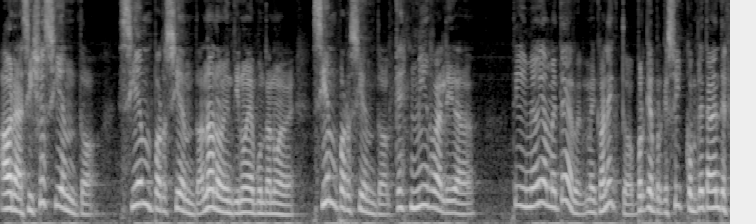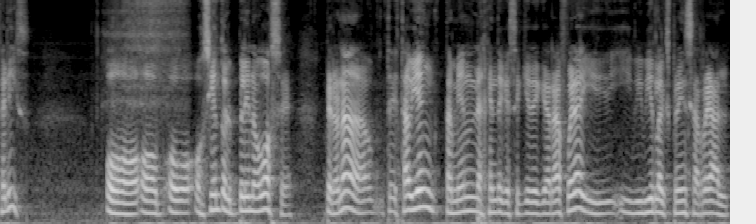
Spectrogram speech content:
Ahora, si yo siento 100%, no 99.9, 100% que es mi realidad, te digo, me voy a meter, me conecto. ¿Por qué? Porque soy completamente feliz. O, o- o- o siento el pleno goce. Pero nada, está bien también la gente que se quiere quedar afuera y, y vivir la experiencia real.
